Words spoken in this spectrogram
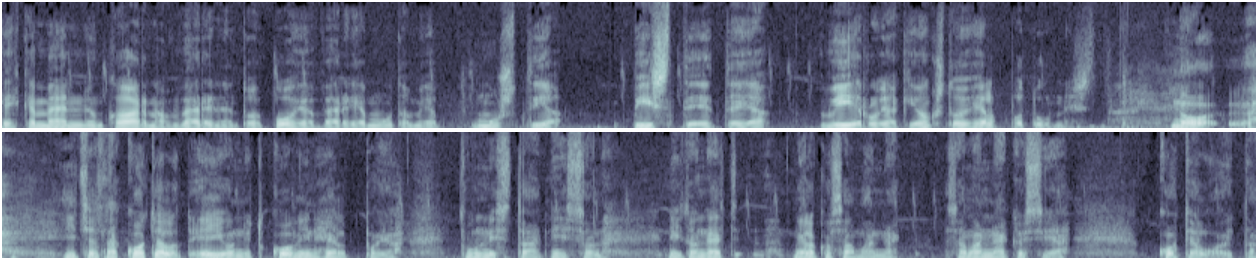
ehkä männyn kaarnan värinen tuo pohjan väri ja muutamia mustia pisteitä ja viirujakin. Onko toi helppo tunnistaa? No itse asiassa nämä kotelot ei ole nyt kovin helppoja tunnistaa, että niissä on, niitä on näitä melko samannäköisiä koteloita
